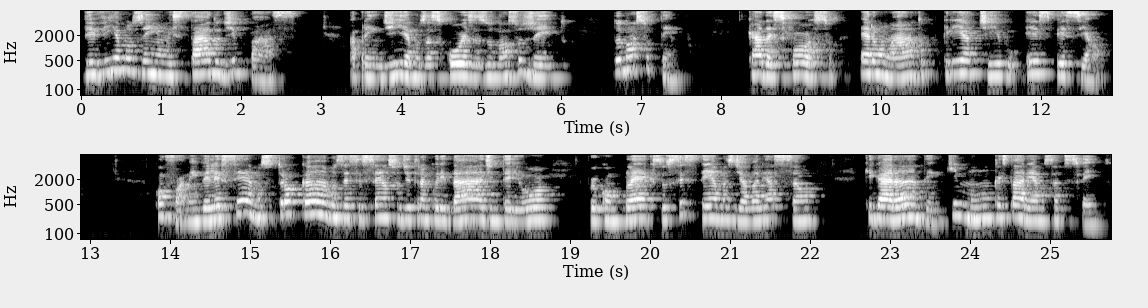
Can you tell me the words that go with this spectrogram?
vivíamos em um estado de paz. Aprendíamos as coisas do nosso jeito, do nosso tempo. Cada esforço era um ato criativo especial. Conforme envelhecemos, trocamos esse senso de tranquilidade interior por complexos sistemas de avaliação que garantem que nunca estaremos satisfeitos.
